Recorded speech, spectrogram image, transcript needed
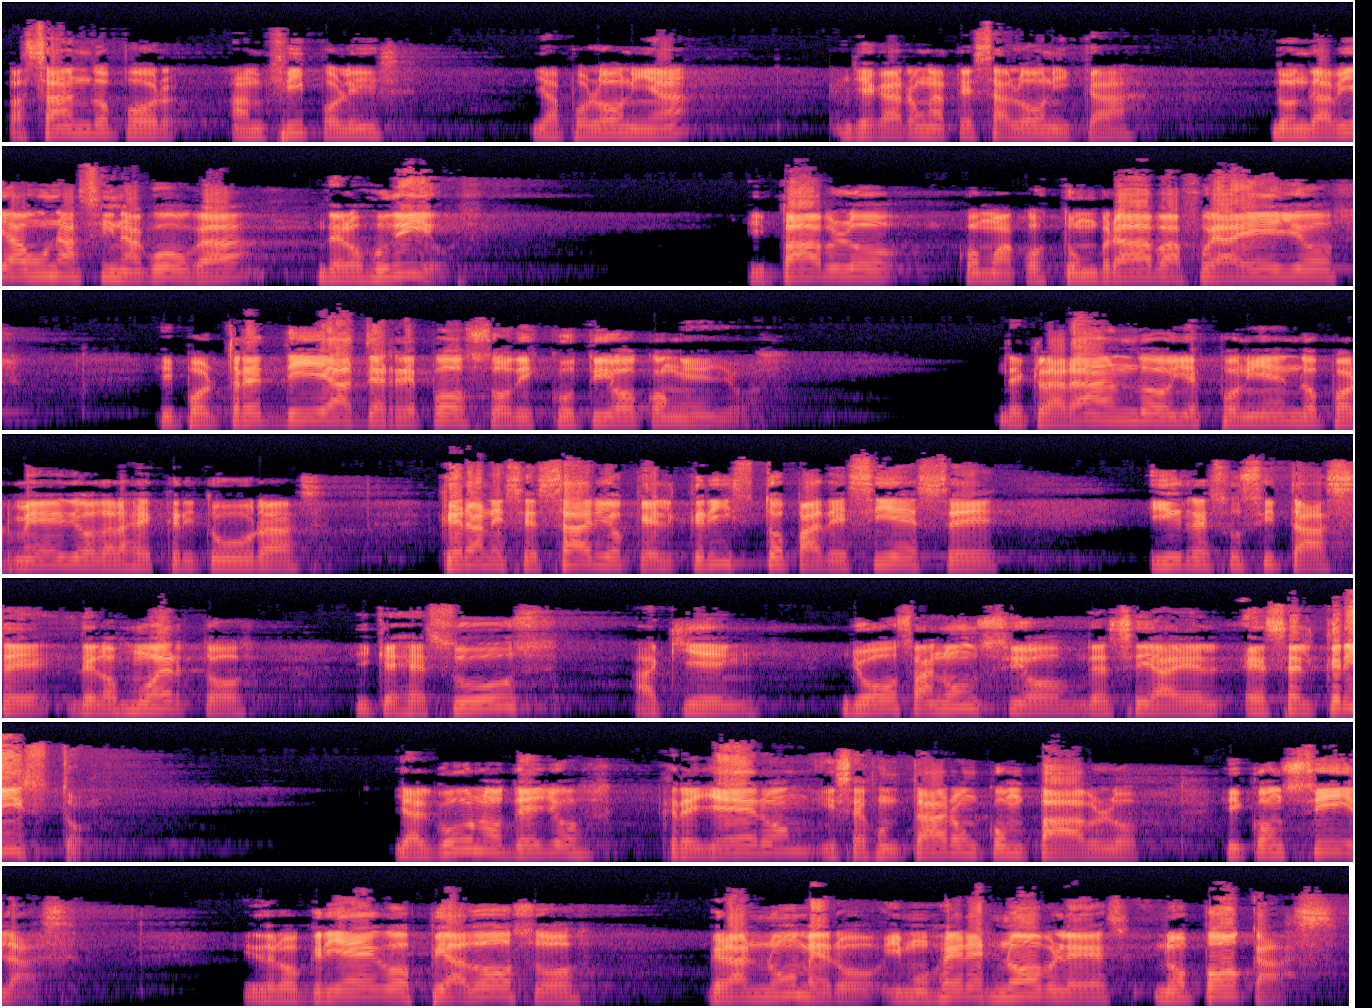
Pasando por Anfípolis y Apolonia, llegaron a Tesalónica, donde había una sinagoga de los judíos. Y Pablo, como acostumbraba, fue a ellos y por tres días de reposo discutió con ellos, declarando y exponiendo por medio de las escrituras que era necesario que el Cristo padeciese y resucitase de los muertos y que Jesús a quien yo os anuncio, decía él, es el Cristo. Y algunos de ellos creyeron y se juntaron con Pablo y con Silas. Y de los griegos piadosos, gran número, y mujeres nobles, no pocas.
